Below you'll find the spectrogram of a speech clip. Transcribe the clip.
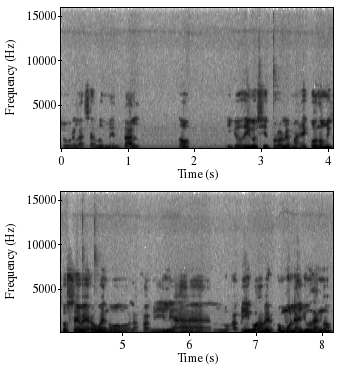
sobre la salud mental, ¿no? Y yo digo, si el problema es económico severo, bueno, la familia, los amigos, a ver cómo le ayudan, ¿no?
